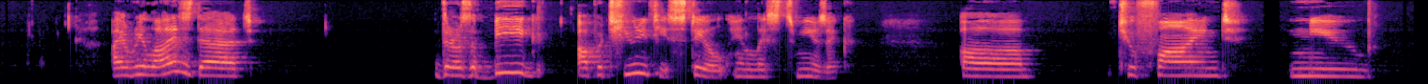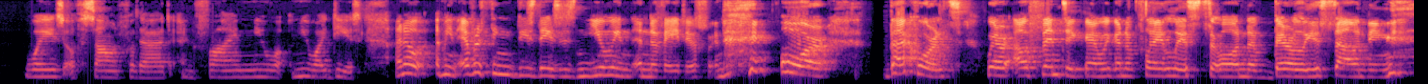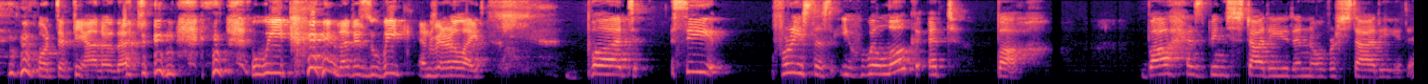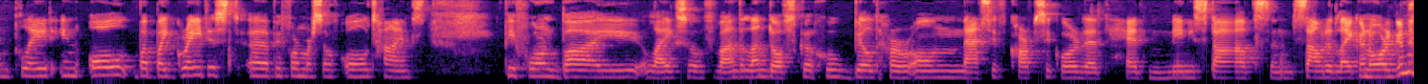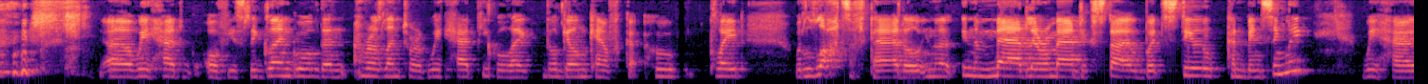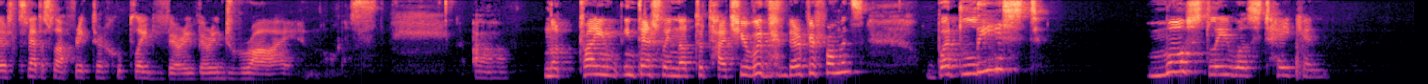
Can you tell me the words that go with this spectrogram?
I realized that there's a big opportunity still in Liszt's music. Uh, to find new ways of sound for that and find new new ideas. I know, I mean, everything these days is new and innovative, and or backwards, we're authentic and we're to play Liszt on a barely sounding forte piano that weak, that is weak and very light. But see, for instance, if we look at Bach, Bach has been studied and overstudied and played in all, but by greatest uh, performers of all times, performed by likes of Wanda Landowska, who built her own massive harpsichord that had many stops and sounded like an organ. uh, we had obviously Glenn Gould and Rosalyn Tureck. We had people like Wilhelm Kempff who played with lots of pedal in the in the madly romantic style, but still convincingly. We had Sviatoslav Richter, who played very very dry and almost uh, not trying intentionally not to touch you with their performance, but Liszt mostly was taken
